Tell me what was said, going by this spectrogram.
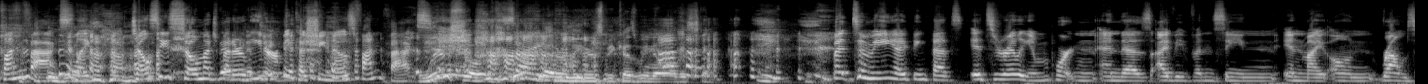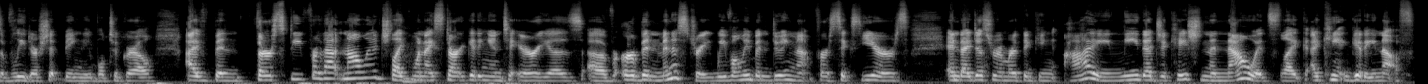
Fun facts. Like Chelsea's so much better leader because she knows fun facts. We're so we're better leaders because we know all this stuff. but to me, I think that's it's really important. And as I've even seen in my own realms of leadership being able to grow, I've been thirsty for that knowledge. Like hmm. when I start getting into areas of urban ministry, we've only been doing that for six years. And I just remember thinking, I need education. And now it's like I can't get enough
